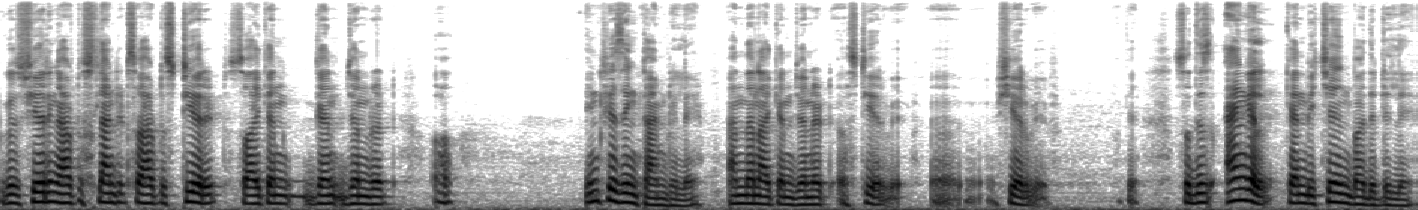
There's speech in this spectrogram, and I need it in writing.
because shearing I have to slant it. So, I have to steer it. So, I can generate a increasing time delay and then I can generate a steer wave uh, shear wave. Okay. So, this angle can be changed by the delay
